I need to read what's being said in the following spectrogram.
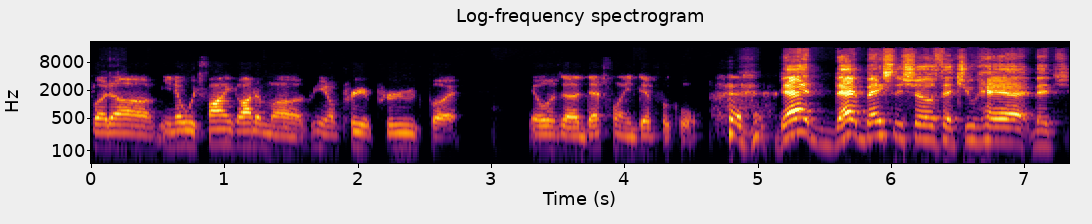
but uh you know we finally got him uh you know pre-approved but it was uh, definitely difficult. That that basically shows that you had that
